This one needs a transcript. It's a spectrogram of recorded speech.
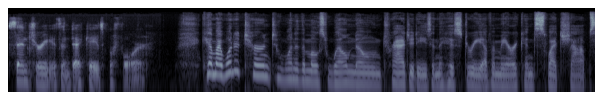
centuries and decades before. Kim, I want to turn to one of the most well known tragedies in the history of American sweatshops.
